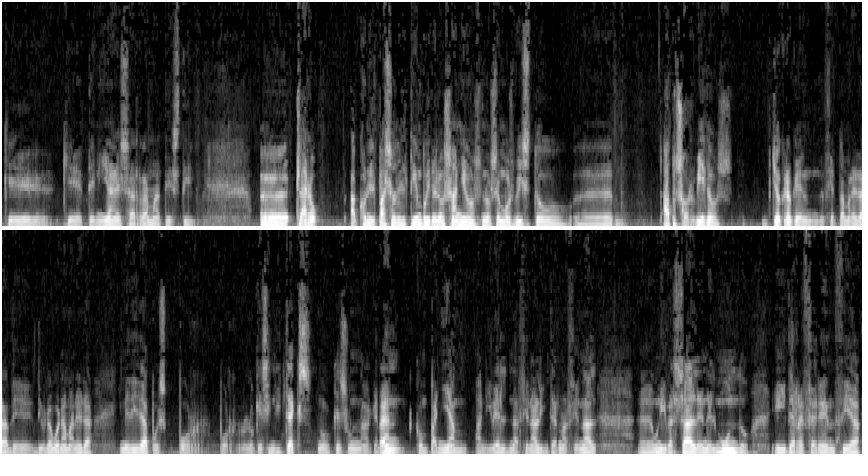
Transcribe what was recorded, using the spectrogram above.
que, tenía esa rama textil. Eh, claro, con el paso del tiempo y de los años nos hemos visto eh, absorbidos, yo creo que en cierta manera, de, de una buena manera y medida, pues por, por lo que es Inditex, ¿no? que es una gran compañía a nivel nacional internacional, eh, universal en el mundo y de referencia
